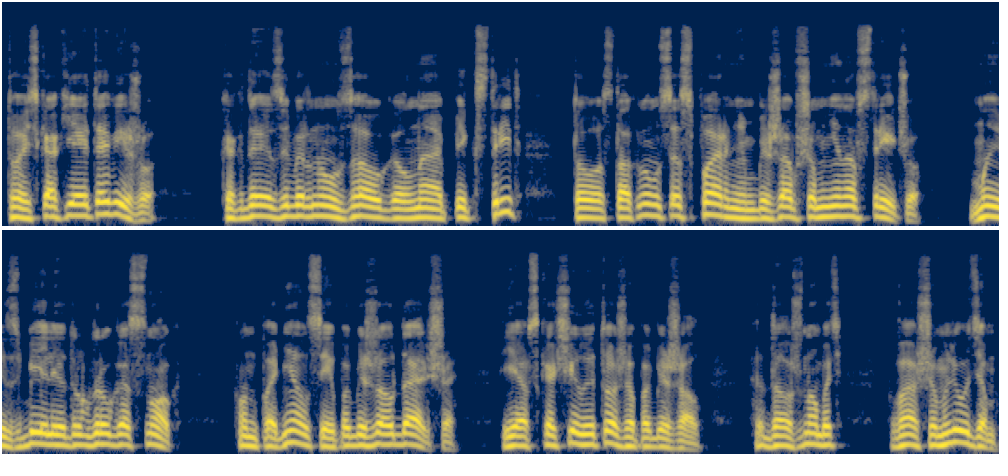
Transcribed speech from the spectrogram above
то есть как я это вижу. Когда я завернул за угол на Пик-стрит, то столкнулся с парнем, бежавшим мне навстречу. Мы сбили друг друга с ног. Он поднялся и побежал дальше. Я вскочил и тоже побежал. Должно быть, вашим людям,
